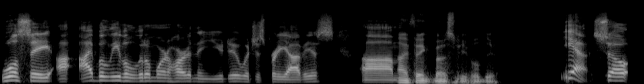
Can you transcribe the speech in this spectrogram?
we'll see. I, I believe a little more in Harden than you do, which is pretty obvious. Um, I think most people do. yeah. So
